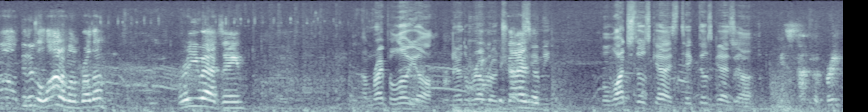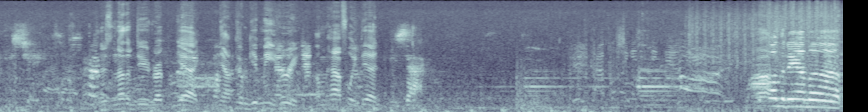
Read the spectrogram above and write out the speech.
Oh, dude, there's a lot of them, brother. Where are you at, Zane? I'm right below y'all, near the railroad The guy track. See me? Well, watch those guys. Take those guys out. It's time to break these chains. There's another dude right. Yeah, yeah. Come get me. Hurry. I'm halfway dead. Exactly. On the damn, uh,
